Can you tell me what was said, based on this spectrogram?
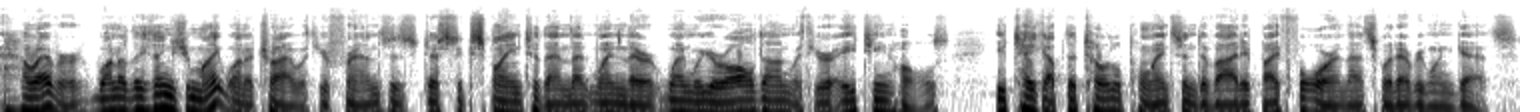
however, one of the things you might want to try with your friends is just explain to them that when they're when you're all done with your 18 holes, you take up the total points and divide it by four, and that's what everyone gets.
